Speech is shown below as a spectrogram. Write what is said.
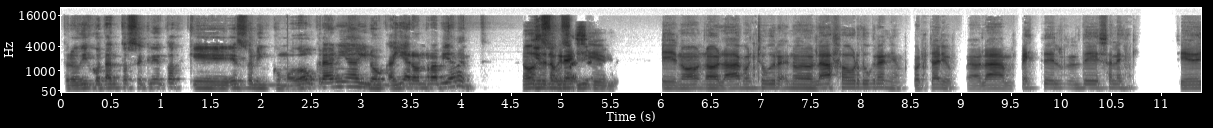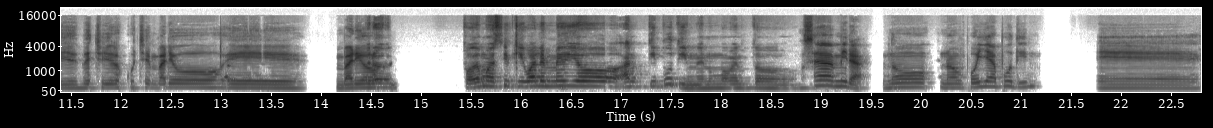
pero dijo tantos secretos que eso le incomodó a Ucrania y lo callaron rápidamente. No, se lo eh, no, no, hablaba contra no hablaba a favor de Ucrania, al contrario, hablaba peste de, de Zelensky. de hecho, yo lo escuché en varios. Eh, varios... podemos decir que igual es medio anti-Putin en un momento. O sea, mira, no, no apoya a Putin. Eh,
